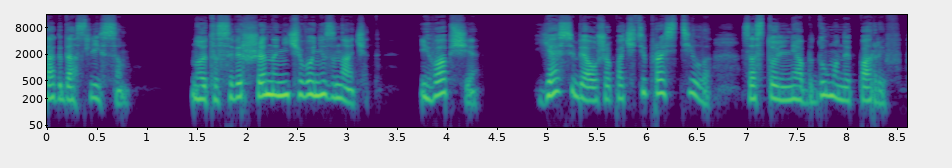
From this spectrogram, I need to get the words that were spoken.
тогда с Лисом. Но это совершенно ничего не значит. И вообще, я себя уже почти простила за столь необдуманный порыв.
